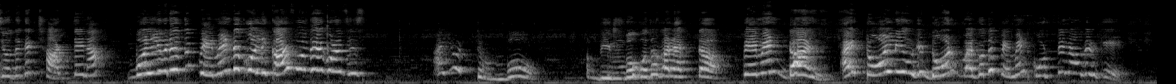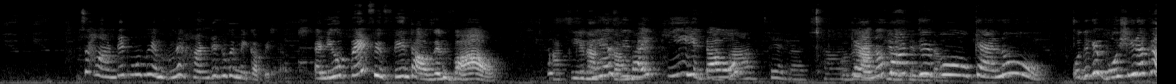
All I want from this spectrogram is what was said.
যে ওদেরকে ছাড়তে না। বললি ওটা তুই পেমেন্টও করলি কার ডাম্বো বিম্বো কোথাকার একটা? Payment done I told you যে ডোন্ট এগোতে পেমেন্ট করতে না ওদেরকে। হান্ড্রেড মুভি মানে হান্ড্রেড রুপি মেকআপ এটা। And you paid fifteen thousand wow আটকে সিরিয়াসলি ভাই কি ছাড়। ওদের কেন বাদ দেবো? কেন? ওদেরকে বসিয়ে রাখা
